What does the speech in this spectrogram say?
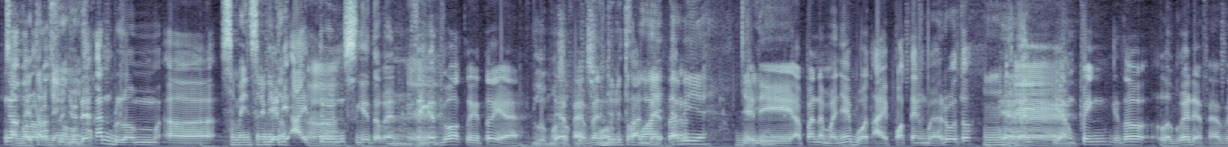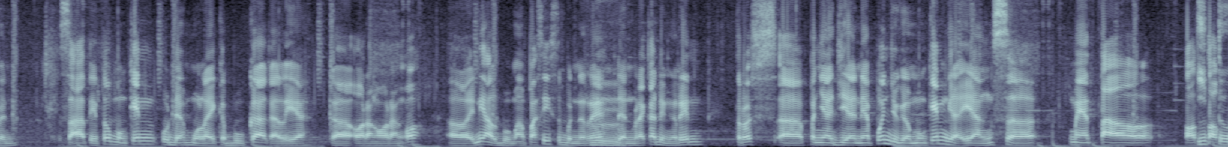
Nggak, kalau Road to Judah kan belum uh, Se-mainstream jadi itu. iTunes gitu kan. iya. Seingat gue waktu itu ya, Belum Dave masuk Evans, Jadi toko Sunbather, tapi ya, jadi, jadi- apa namanya buat iPod yang baru tuh, ya kan, Iya. yang pink gitu logonya Dave Evans. Saat itu mungkin udah mulai kebuka kali ya ke orang-orang, oh uh, ini album apa sih sebenarnya, dan mereka dengerin. Terus uh, penyajiannya pun juga mungkin nggak yang se-metal totok Itu.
